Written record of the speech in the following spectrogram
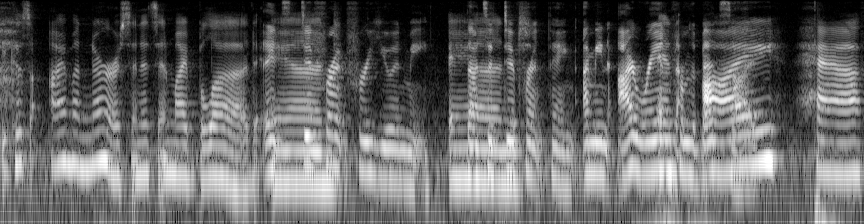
Because I'm a nurse and it's in my blood. It's and, different for you and me. That's a and- different thing. I mean, I ran and from the bedside. I have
